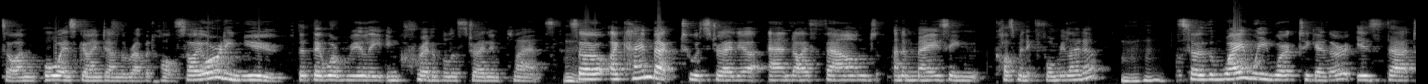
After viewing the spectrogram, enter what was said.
so I'm always going down the rabbit hole. So I already knew that there were really incredible Australian plants. Mm. So I came back to Australia and I found an amazing cosmetic formulator. Mm-hmm. So the way we work together is that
